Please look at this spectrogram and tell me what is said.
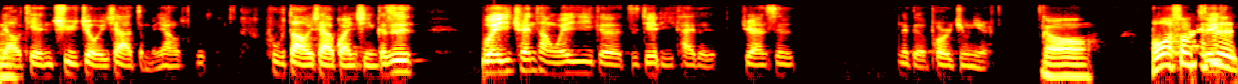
聊天叙旧一下怎么样，互道一下关心。可是唯一全场唯一一个直接离开的，居然是。那个 Porter Junior 哦，不过说不定是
